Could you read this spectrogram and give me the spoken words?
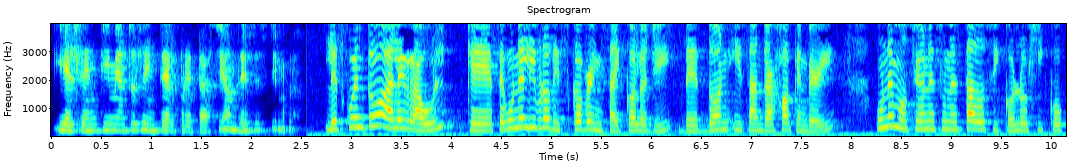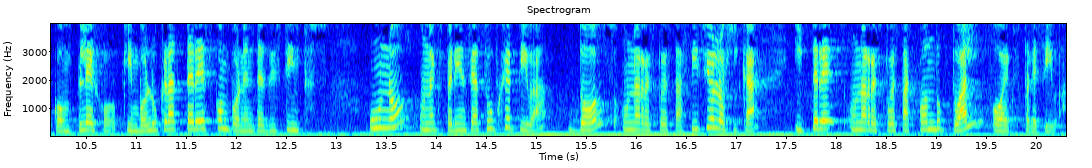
y el sentimiento es la interpretación de ese estímulo. Les cuento, Ale y Raúl, que según el libro Discovering Psychology de Don y Sandra Hockenberry, una emoción es un estado psicológico complejo que involucra tres componentes distintos. Uno, una experiencia subjetiva. Dos, una respuesta fisiológica. Y tres, una respuesta conductual o expresiva.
